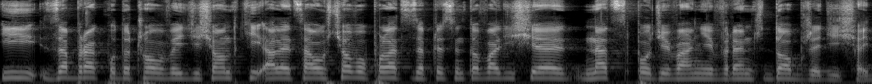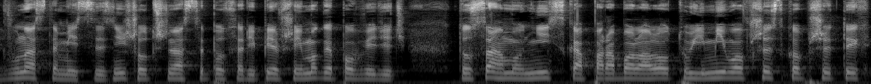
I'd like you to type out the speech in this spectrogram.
i zabrakło do czołowej dziesiątki, ale całościowo Polacy zaprezentowali się nadspodziewanie wręcz dobrze dzisiaj. 12 miejsce zniszczą 13 po serii pierwszej, mogę powiedzieć to samo, niska parabola lotu i mimo wszystko przy tych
